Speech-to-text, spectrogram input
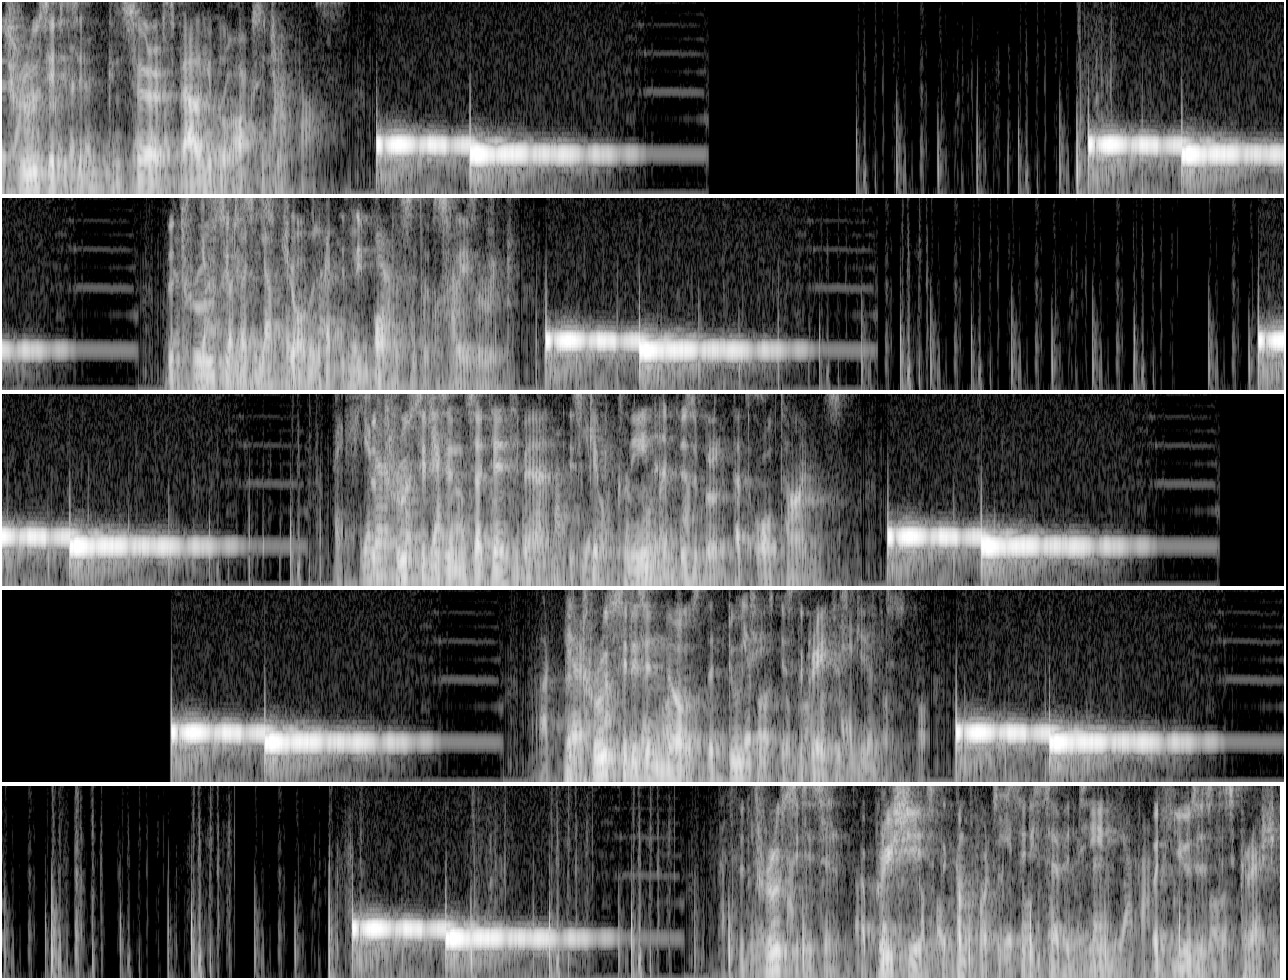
true citizen conserves valuable oxygen. The true citizen's job is the opposite of slavery. The true citizen's identity band is kept clean and visible at all times. The true citizen knows that duty is the greatest gift. True citizen appreciates the comforts of City 17, but uses discretion.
